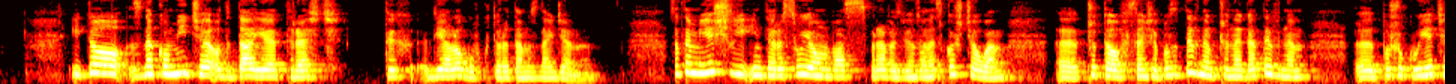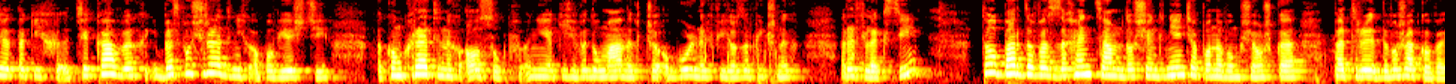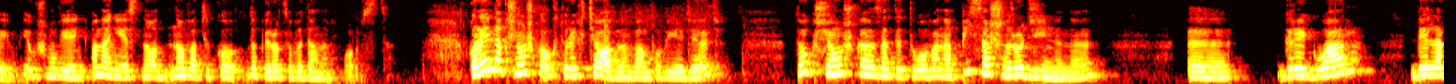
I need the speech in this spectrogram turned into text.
I to znakomicie oddaje treść tych dialogów, które tam znajdziemy. Zatem, jeśli interesują Was sprawy związane z Kościołem, e, czy to w sensie pozytywnym, czy negatywnym, e, poszukujecie takich ciekawych i bezpośrednich opowieści konkretnych osób, nie jakichś wydumanych czy ogólnych filozoficznych refleksji, to bardzo Was zachęcam do sięgnięcia po nową książkę Petry Dworzakowej. Jak już mówię, ona nie jest no- nowa, tylko dopiero co wydana w Polsce. Kolejna książka, o której chciałabym Wam powiedzieć, to książka zatytułowana Pisarz rodzinny. e, Grégoire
